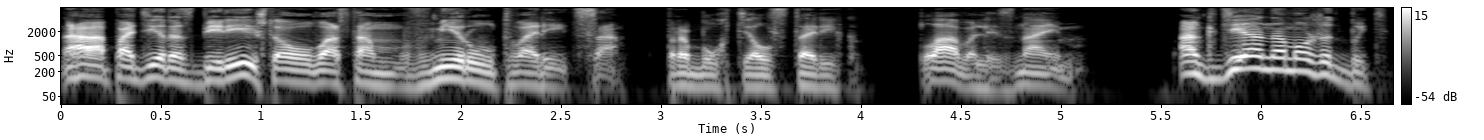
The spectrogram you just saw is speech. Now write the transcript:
«А поди разбери, что у вас там в миру творится», — пробухтел старик. «Плавали, знаем». «А где она может быть?»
